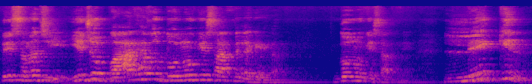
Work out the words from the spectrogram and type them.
तो ये समझिए, ये जो बार है वो दोनों के साथ में लगेगा, दोनों के साथ में। लेकिन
